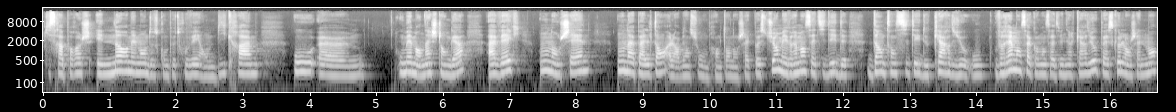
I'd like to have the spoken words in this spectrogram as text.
qui se rapproche énormément de ce qu'on peut trouver en Bikram ou, euh, même en Ashtanga avec on enchaîne, on n'a pas le temps. Alors bien sûr, on prend le temps dans chaque posture, mais vraiment cette idée d'intensité, de, cardio, où vraiment ça commence à devenir cardio parce que l'enchaînement,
